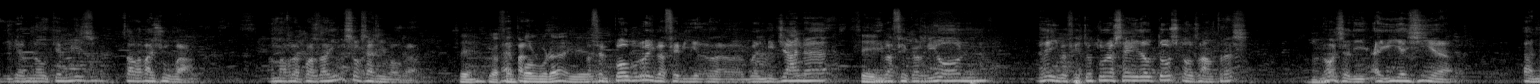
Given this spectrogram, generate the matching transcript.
diguem-ne, el que més se la va jugar amb el repertori va ser el Sergi Balbel. Sí, va fer en per- pólvora. I... Va fer en pólvora i va fer Via- eh, Vallmitjana, Sí. i va fer Carrion, eh? i va fer tota una sèrie d'autors que els altres. No? És a dir, ahir llegia en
